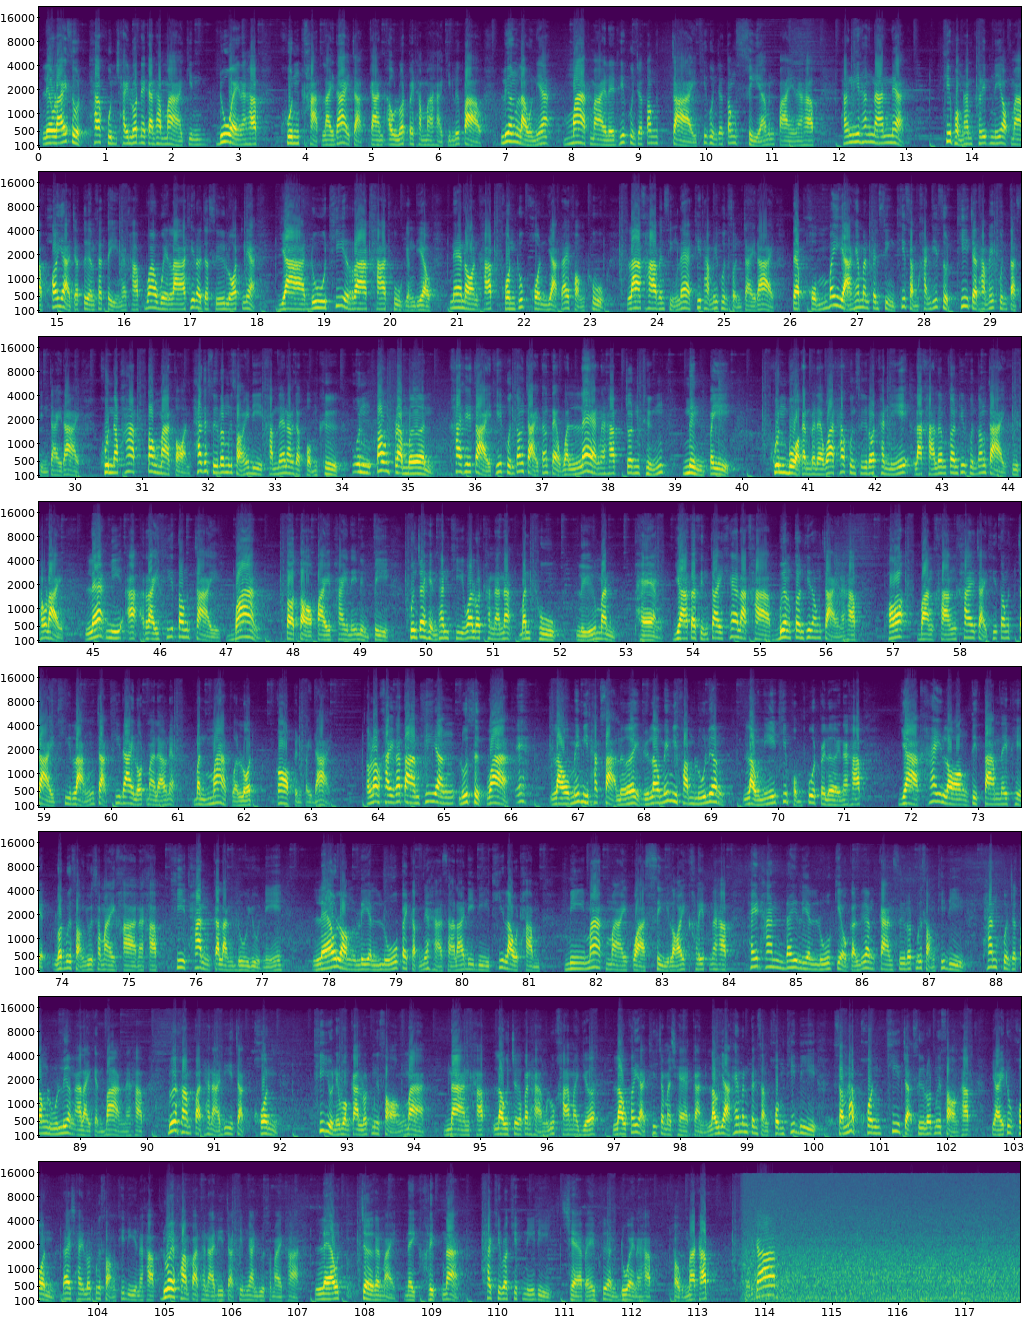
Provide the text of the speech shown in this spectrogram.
เลวร้ายสุดถ้าคุณใช้รถในการทำมาหากินด้วยนะครับ คุณขาดรายได้จากการเอารถไปทำมาหากินหรือเปล่า เรื่องเหล่านี้มากมายเลยที่คุณจะต้องจ่ายที่คุณจะต้องเสียมันไปนะครับ ทั้งนี้ทั้งนั้นเนี่ยที่ผมทำคลิปนี้ออกมา เพราะอยากจะเตือนสตินะครับว่าเวลาที่เราจะซื้อรถเนี่ยอย่าดูที่ราคาถูกอย่างเดียว แน่นอนครับ คนทุกคนอยากได้ของถูก ราคาเป็นสิ่งแรกที่ทำให้คุณสนใจได้ แต่ผมไม่อยากให้มันเป็นสิ่งที่สำคัญที่สุดที่จะทำให้คุณตัดสินใจได้ คุณภาพต้องมาก่อน ถ้าจะซื้อรถมือสองให้ดีคำแนะนำจากผมคือ คุณต้องประเมินค่าใช้จ่ายที่คุณต้องจ่ายตั้งแต่วันแรกนะครับ จนถึง 1 ปี คุณบวกกันไปเลยว่า ถ้าคุณซื้อรถคันนี้ ราคาเริ่มต้นที่คุณต้องจ่ายคือเท่าไหร่ และมีอะไรที่ต้องจ่ายบ้างต่อต่อไปภายใน 1 ปี คุณจะเห็นทันทีว่ารถคันนั้นอะมันถูกหรือมัน แพง อย่าตัดสินใจแค่ราคาเบื้องต้นที่ต้องจ่ายนะครับ เพราะบางครั้งค่าใช้จ่ายที่ต้องจ่ายทีหลังจากที่ได้รถมาแล้วเนี่ยมันมากกว่ารถก็เป็นไปได้สำหรับใครก็ตามที่ยังรู้สึกว่า เอ๊ะ เราไม่มีทักษะเลย หรือเราไม่มีความรู้เรื่องเหล่านี้ที่ผมพูดไปเลยนะครับ อยากให้ลองติดตามในเพจรถมือสองยูสมายคานะครับ ที่ท่านกำลังดูอยู่นี้ แล้วลองเรียนรู้ไปกับเนื้อหาสาระดี ๆ ที่เราทำ มีมากมายกว่า 400 คลิปนะครับ ให้ท่านได้เรียนรู้เกี่ยวกับเรื่องการซื้อรถมือสองที่ดี ท่านควรจะต้องรู้เรื่องอะไรกันบ้างนะครับ ด้วยความปรารถนาดีจากคนที่อยู่ในวงการรถมือสองมานานครับ เราเจอปัญหาของลูกค้ามาเยอะ เราก็อยากที่จะมาแชร์กัน เราอยากให้มันเป็นสังคมที่ดีสำหรับคนที่จะซื้อรถมือสองครับอยากให้ทุกคนได้ใช้รถมือสองที่ดีนะครับ ด้วยความปรารถนาดีจากทีมงานยูสมายคาแล้วเจอกันใหม่ในคลิปหน้า ถ้าคิดว่าคลิปนี้ดีแชร์ไปให้เพื่อนด้วยนะครับ ขอบคุณมากครับ สวัสดีครับ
